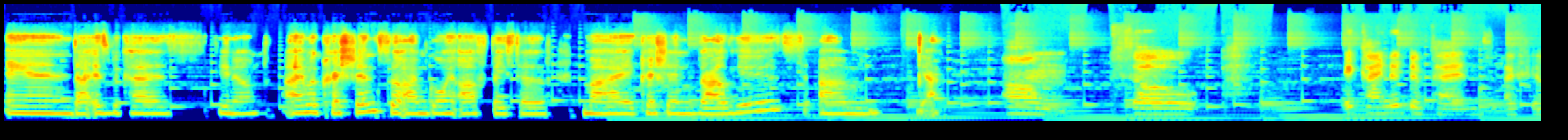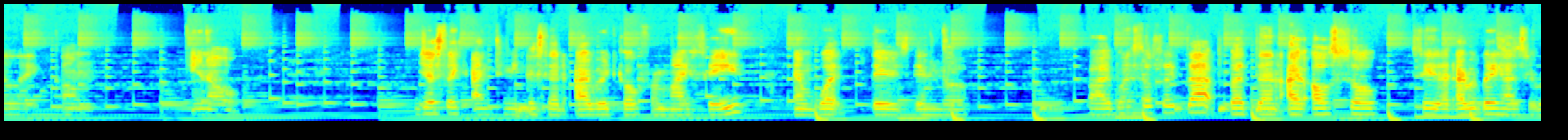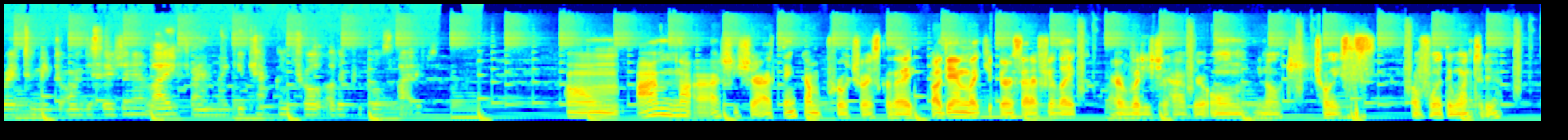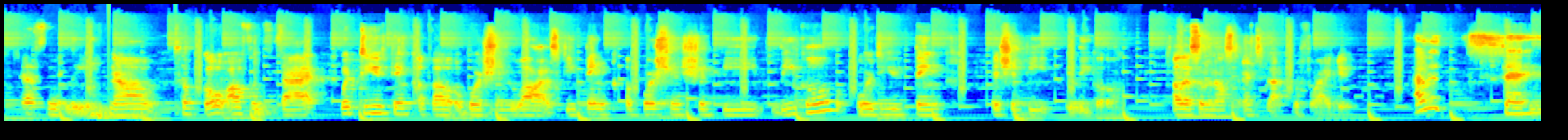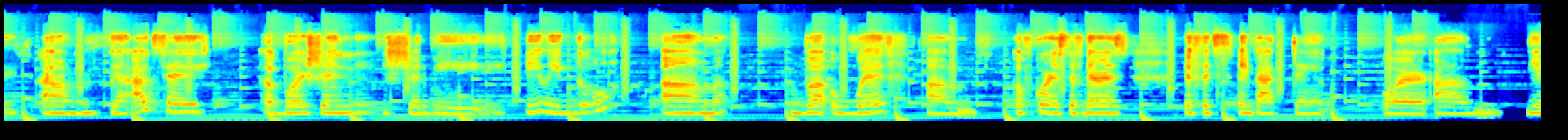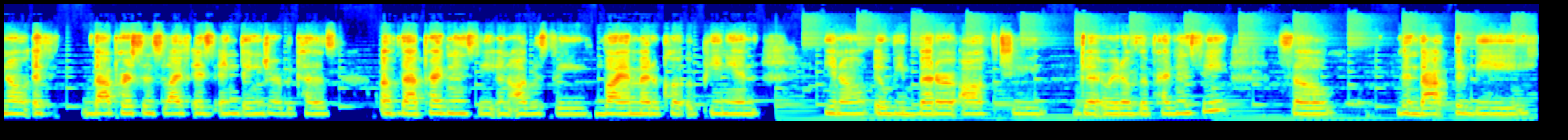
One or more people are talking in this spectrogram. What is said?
and that is because you know i'm a christian so i'm going off based of my christian values um yeah. Um so it kind of depends i feel like um you know just like antonika said i would go for my faith and what there's in the bible and stuff like that but then i also say that everybody has the right to make their own decision in life and like you can't control other people's lives. Um i'm not actually sure. I think i'm pro-choice because i again like you said i feel like everybody should have their own you know choice of what they want to do. Definitely. Now to go off of that what do you think about abortion laws? Do you think abortion should be legal or do you think it should be illegal I'll let someone else answer that before I do. I would say, um, yeah, I would say abortion should be illegal, um, but with, um, of course, if there is, if it's impacting or, um, you know, if that person's life is in danger because of that pregnancy, and obviously, via medical opinion, you know, it would be better off to get rid of the pregnancy. So then that could be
